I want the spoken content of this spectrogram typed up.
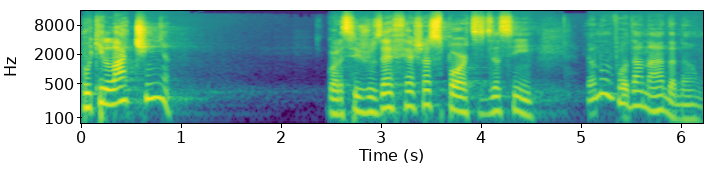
porque lá tinha. Agora, se José fecha as portas diz assim: Eu não vou dar nada, não.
